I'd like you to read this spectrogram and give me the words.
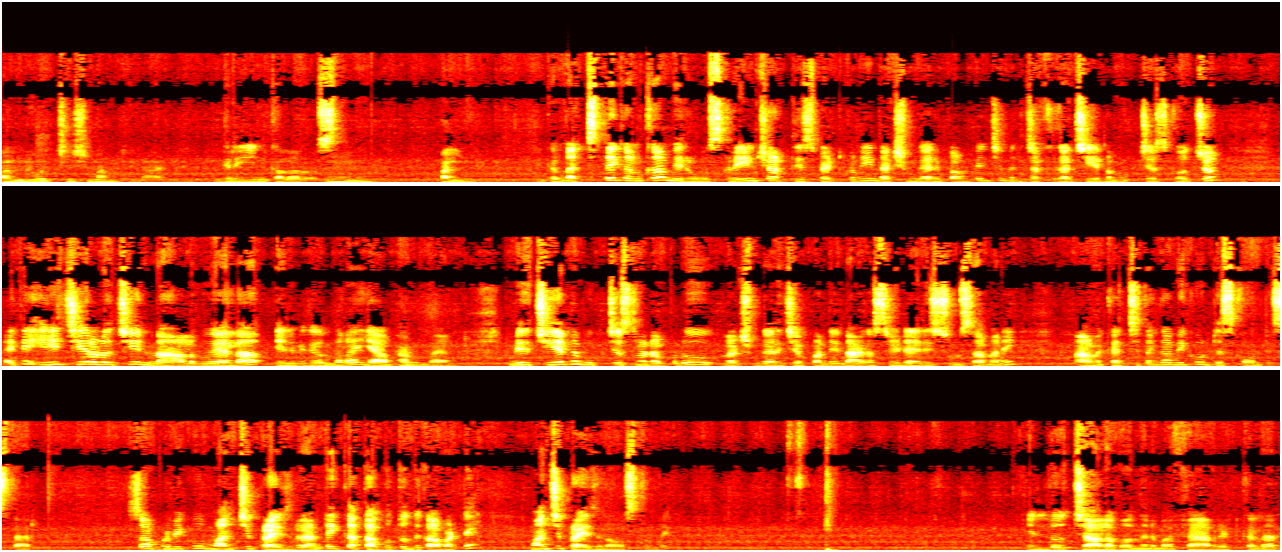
పళ్ళు వచ్చేసి మనకి. గ్రీన్ కలర్ వస్తుంది. పళ్ళు. ఇంకా నచ్చితే కనుక మీరు స్క్రీన్ షాట్ తీసి పెట్టుకుని లక్ష్మి గారికి పంపించి మీరు చక్కగా చీరను బుక్ చేసుకోవచ్చు. అయితే ఈ చీరలు వచ్చి నాలుగు వేల ఎనిమిది వందల యాభై రూపాయలు. మీరు చీరను బుక్ చేస్తున్నప్పుడు లక్ష్మి గారికి చెప్పండి నాగశ్రీ డైరీస్ చూసామని ఆమె ఖచ్చితంగా మీకు డిస్కౌంట్ ఇస్తారు. సో అప్పుడు మీకు మంచి ప్రైజ్లో అంటే ఇంకా తగ్గుతుంది కాబట్టి మంచి ప్రైజ్లో వస్తుంది. ఎల్లో చాలా బాగుందండి మా ఫేవరెట్ కలర్.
